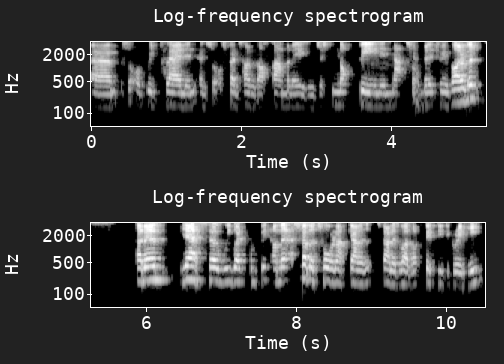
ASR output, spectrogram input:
um, sort of replan and, and, sort of spend time with our families and just not being in that sort of military environment. And um, yeah, so we went from, I mean, a summer tour in Afghanistan as well, like 50 degree heat,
